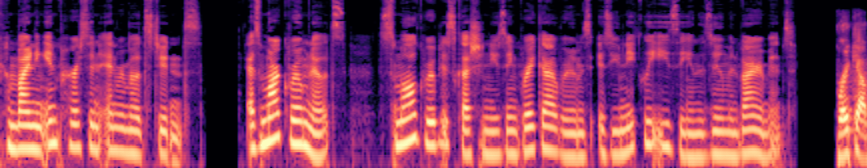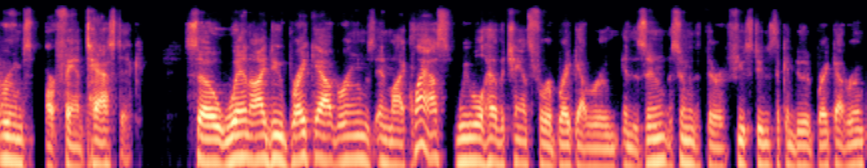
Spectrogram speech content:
combining in person and remote students. As Mark Rom notes, small group discussion using breakout rooms is uniquely easy in the Zoom environment. Breakout rooms are fantastic. So when I do breakout rooms in my class, we will have a chance for a breakout room in the Zoom, assuming that there are a few students that can do a breakout room.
